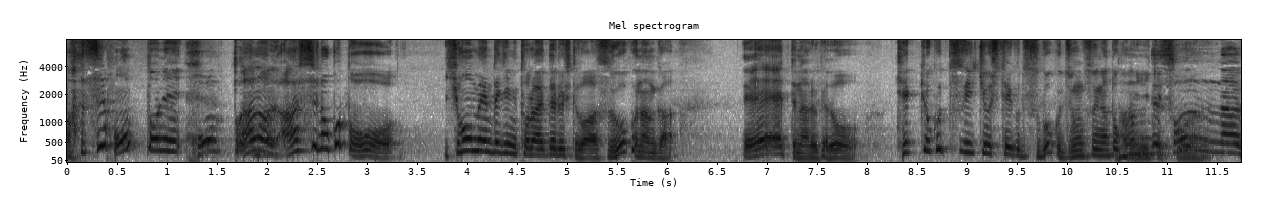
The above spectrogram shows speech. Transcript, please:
足本当に、本当にあの、足のことを表面的に捉えてる人はすごくなんか、えーってなるけど、結局追求していくとすごく純粋なところになんでそんな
